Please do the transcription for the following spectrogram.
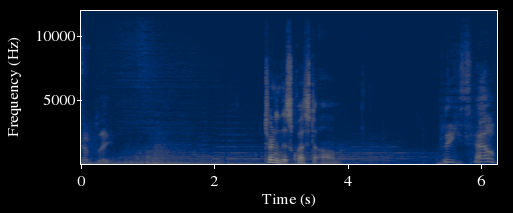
complete. Turn in this quest to Am. Please help.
